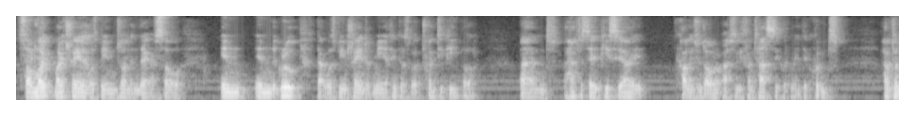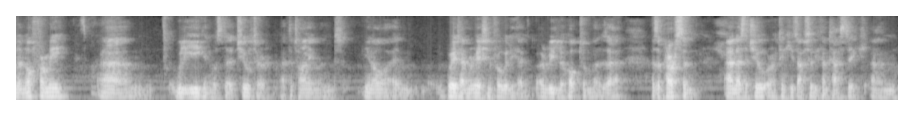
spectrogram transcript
so my, my training was being done in there. So in in the group that was being trained with me, I think there was about twenty people, and I have to say PCI College in Dublin were absolutely fantastic with me. They couldn't have done enough for me. Um, Willie Egan was the tutor at the time, and you know, um, great admiration for Willie. I, I really look up to him as a as a person and as a tutor. I think he's absolutely fantastic. Um,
